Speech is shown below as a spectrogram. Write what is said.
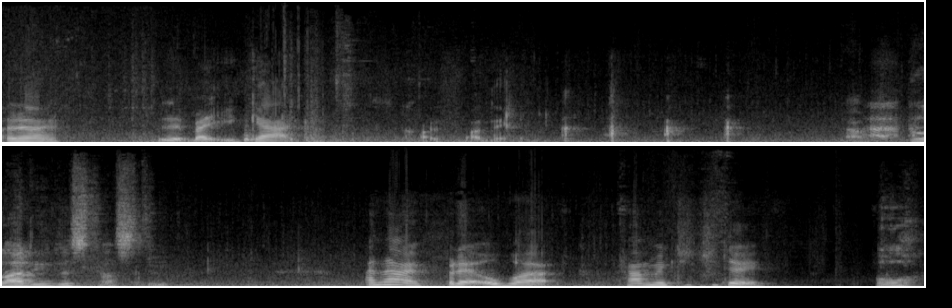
I know. Did it make you gag? It's quite funny. That was bloody disgusting. I know, but it'll work. How many did you do? Oh,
